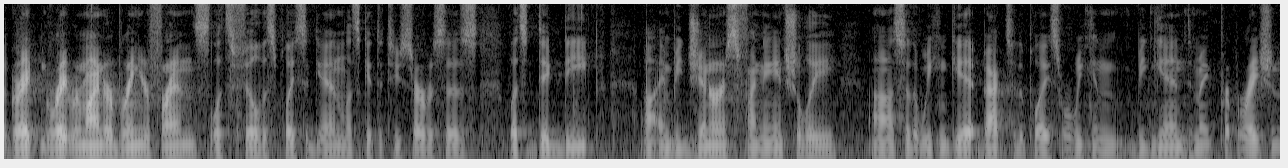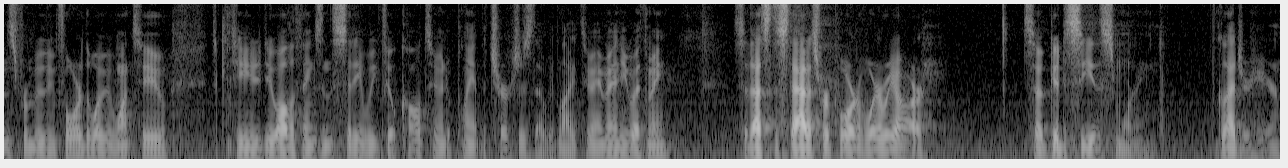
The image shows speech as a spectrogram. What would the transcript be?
a great, great reminder. Bring your friends. Let's fill this place again. Let's get to two services. Let's dig deep uh, and be generous financially uh, so that we can get back to the place where we can begin to make preparations for moving forward the way we want to to continue to do all the things in the city we feel called to and to plant the churches that we'd like to. Amen. You with me? So that's the status report of where we are. So good to see you this morning. Glad you're here.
